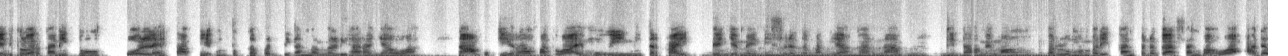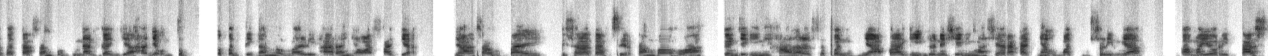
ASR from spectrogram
yang dikeluarkan itu boleh tapi untuk kepentingan memelihara nyawa. Nah, aku kira fatwa MUI ini terkait ganja medis sudah tepat ya, karena kita memang perlu memberikan penegasan bahwa ada batasan penggunaan ganja hanya untuk kepentingan memelihara nyawa saja. Jangan sampai disalah tafsirkan bahwa ganja ini halal sepenuhnya, apalagi Indonesia ini masyarakatnya umat muslim ya, eh, mayoritas.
